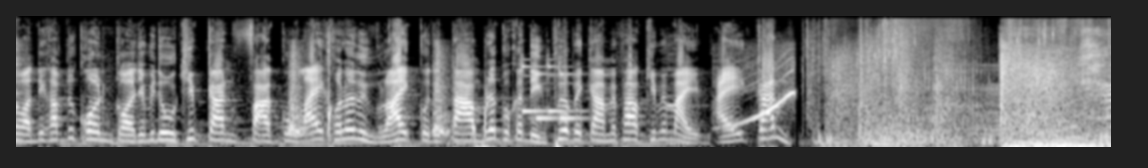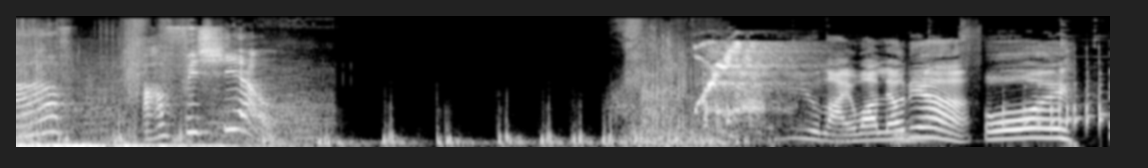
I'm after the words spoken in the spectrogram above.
สวัสดีครับทุกคนก่อนจะไปดูคลิปกันฝากกดไลค์คนละหนึ่งไลค์กดติดตามและกดกระดิ่งเพื่อเป็นการไม่พลาดคลิปใหม่ๆไปกัน have official นี่อยู่หลายวันแล้วเนี่ย โอ้ยไอ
